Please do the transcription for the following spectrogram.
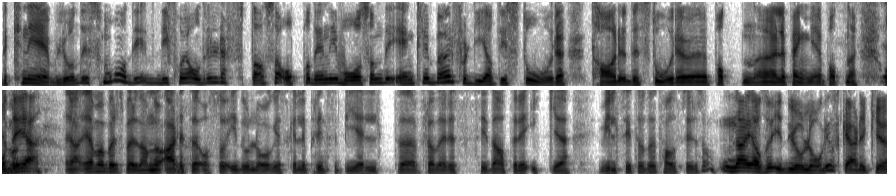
det knebler jo de små. De, de får jo aldri løfta seg opp på det nivået som de egentlig bør, fordi at de store tar de store pottene, eller pengepottene. Og jeg må, det er... ja, jeg må bare spørre deg om noe. Er dette også ideologisk ideologisk eller prinsipielt eh, fra deres side at dere ikke vil sitte og detaljstyre sånn? Nei, altså ideologisk er det ikke.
